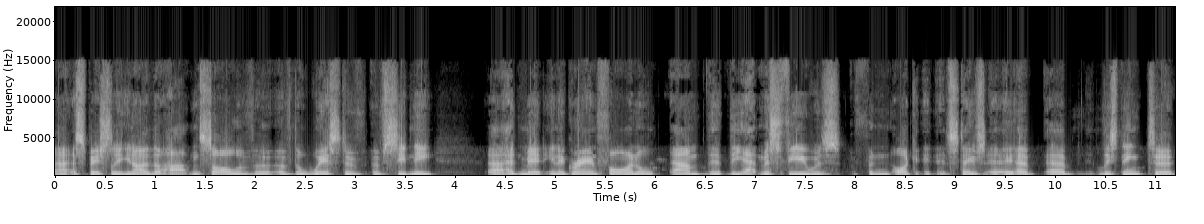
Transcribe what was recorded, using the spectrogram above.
uh, especially you know the heart and soul of the of the west of of Sydney, uh, had met in a grand final. Um, the the atmosphere was phen- like it, it, Steve's uh, uh, uh, listening to.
